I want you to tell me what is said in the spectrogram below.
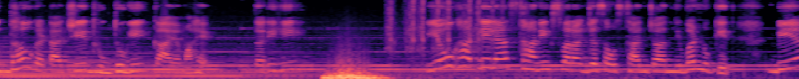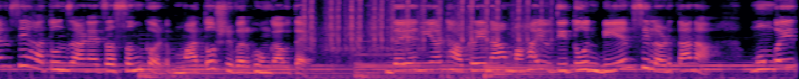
उद्धव गटाची धुगधुगी कायम आहे. तरीही येऊ घातलेल्या स्थानिक स्वराज्य संस्थांच्या निवडणुकीत बीएमसी हातून जाण्याचं संकट मातोश्रीवर घोंगावत आहे. दयनीय ठाकरेंना महायुतीतून बीएमसी लढताना मुंबईत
